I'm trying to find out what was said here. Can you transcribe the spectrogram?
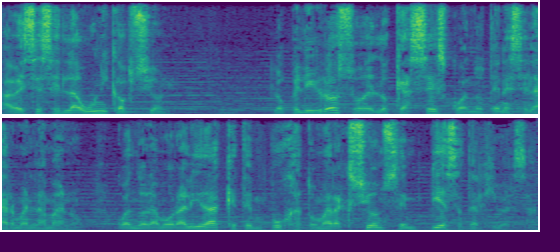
A veces es la única opción. Lo peligroso es lo que haces cuando tenés el arma en la mano, cuando la moralidad que te empuja a tomar acción se empieza a tergiversar.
